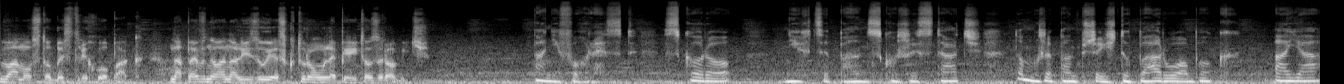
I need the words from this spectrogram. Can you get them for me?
Vamos to bystry chłopak. Na pewno analizuje, z którą lepiej to zrobić. panie Forrest, skoro nie chce pan skorzystać, to może pan przyjść do baru obok, a ja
